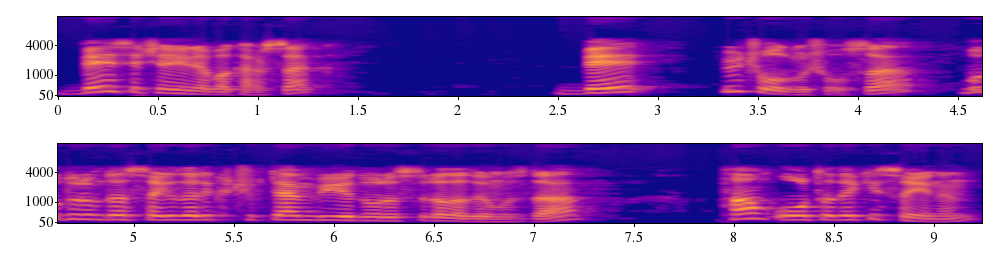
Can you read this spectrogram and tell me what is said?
B seçeneğine bakarsak B 3 olmuş olsa bu durumda sayıları küçükten büyüğe doğru sıraladığımızda tam ortadaki sayının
